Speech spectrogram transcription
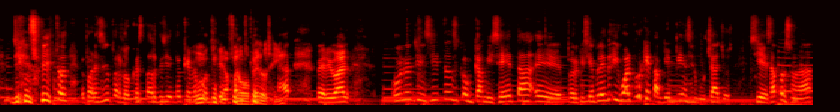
jeansitos, me parece súper loco estar diciendo que me mm, pondría no, pero, sí. pero igual, unos jeansitos con camiseta, eh, porque siempre, igual porque también piensen muchachos, si esa persona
